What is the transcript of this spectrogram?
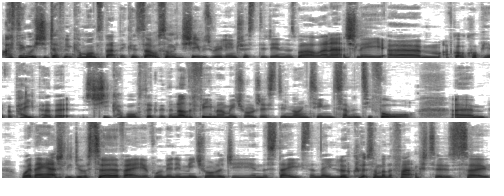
I think we should definitely come on to that because that was something she was really interested in as well. And actually, um, I've got a copy of a paper that she co-authored with another female meteorologist in 1974, um, where they actually do a survey of women in meteorology in the States and they look at some of the factors. So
